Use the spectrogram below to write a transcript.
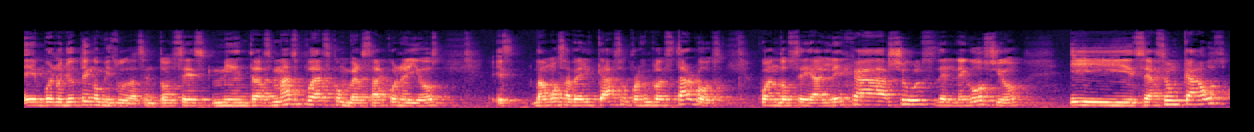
eh, bueno, yo tengo mis dudas, entonces mientras más puedas conversar con ellos, vamos a ver el caso, por ejemplo, de Starbucks, cuando se aleja Schultz del negocio y se hace un caos,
